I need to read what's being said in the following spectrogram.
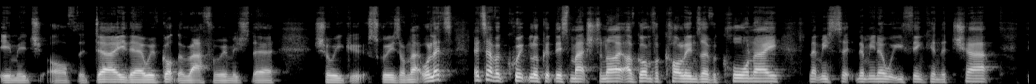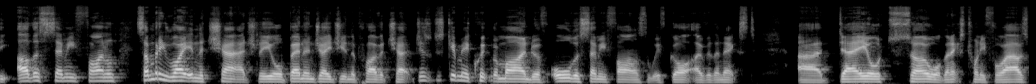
image of the day. There, we've got the Rafa image there. Shall we squeeze on that? Well, let's let's have a quick look at this match tonight. I've gone for Collins over Cornet. Let me let me know what you think in the chat. The other semi-final. Somebody write in the chat actually, or Ben and JG in the private chat. Just just give me a quick reminder of all the semi-finals that we've got over the next uh, day or so, or the next 24 hours.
